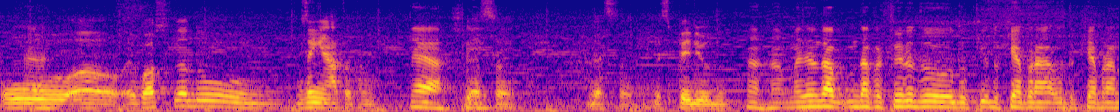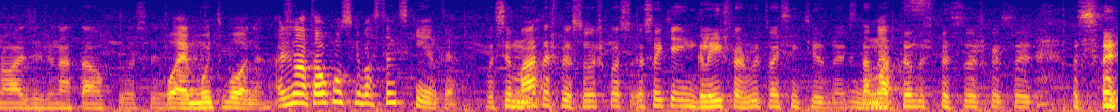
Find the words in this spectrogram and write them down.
O, ah, eu gosto da do Zenyatta também, É, sim. dessa, dessa, desse período. Aham, Mas eu ainda, ainda prefiro do, do, que- do quebra do quebra-nozes de Natal, porque você, Pô, é muito boa, né? A de Natal eu consegui bastante skin até. você mata as pessoas com as, Eu sei que em inglês faz muito mais sentido, né? Você tá Nuts. matando as pessoas com as suas, com as suas,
